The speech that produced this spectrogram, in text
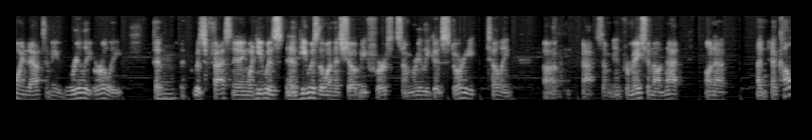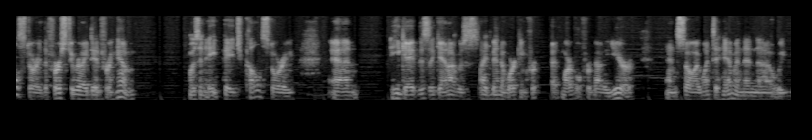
pointed out to me really early. That mm-hmm. was fascinating when he was, and he was the one that showed me first some really good storytelling, uh, some information on that on a, a a Kull story. The first tour I did for him was an eight-page Kull story, and he gave this again. I was I'd been working for at Marvel for about a year, and so I went to him, and then uh, we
